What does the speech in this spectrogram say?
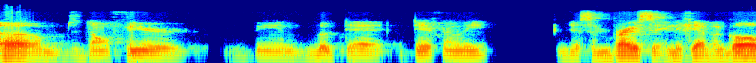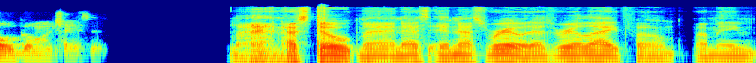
um, just don't fear being looked at differently. Just embrace it. And if you have a goal, go and chase it. Man, that's dope, man. That's and that's real. That's real life. Um, I mean,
